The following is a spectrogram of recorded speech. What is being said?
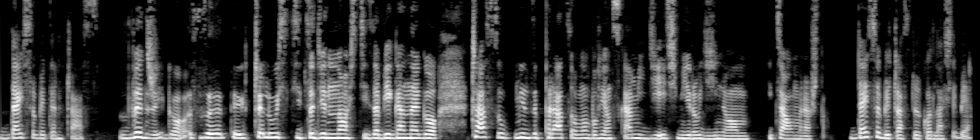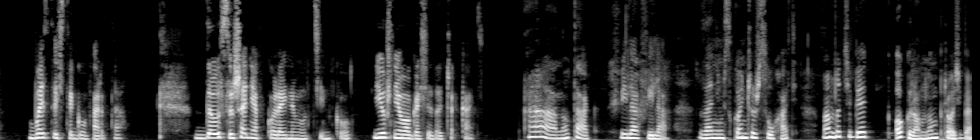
daj sobie ten czas Wydrzyj go z tych czeluści codzienności, zabieganego czasu między pracą, obowiązkami, dziećmi, rodziną i całą resztą. Daj sobie czas tylko dla siebie, bo jesteś tego warta. Do usłyszenia w kolejnym odcinku. Już nie mogę się doczekać. A, no tak. Chwila, chwila. Zanim skończysz słuchać, mam do ciebie ogromną prośbę.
